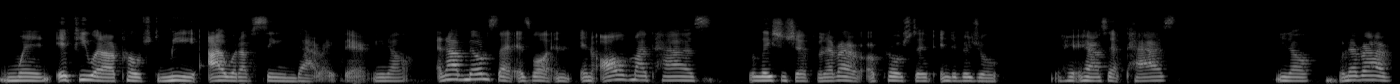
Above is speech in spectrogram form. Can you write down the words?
when if he would have approached me, I would have seen that right there, you know. And I've noticed that as well in in all of my past relationships. Whenever I approached an individual, here I said past, You know, whenever I've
